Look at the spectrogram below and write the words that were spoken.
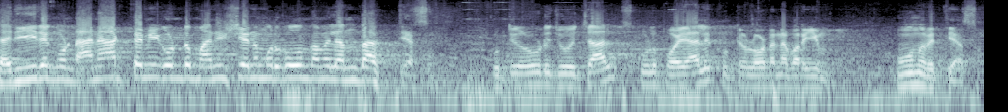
ശരീരം കൊണ്ട് അനാട്ടമി കൊണ്ട് മനുഷ്യനും മൃഗവും തമ്മിൽ എന്താ വ്യത്യാസം? കുട്ടികളോട് ചോദിച്ചാൽ സ്കൂളിൽ പോയാൽ കുട്ടികളോട് തന്നെ പറയും മൂന്ന് വ്യത്യാസം.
